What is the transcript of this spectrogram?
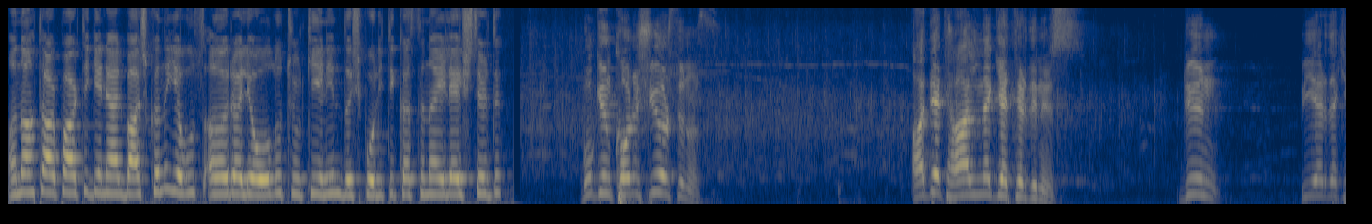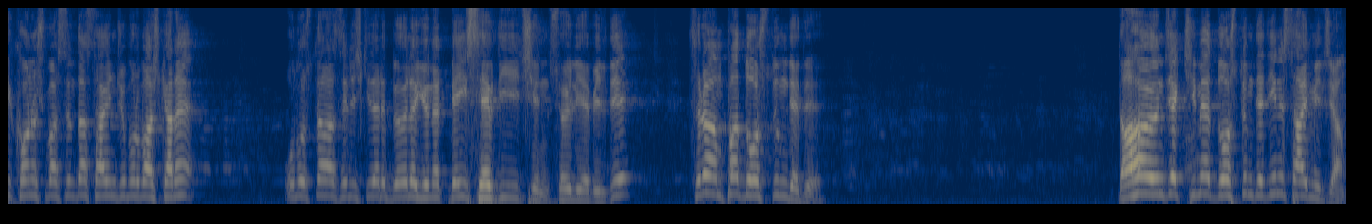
Anahtar Parti Genel Başkanı Yavuz Ağıralioğlu Türkiye'nin dış politikasını eleştirdi. Bugün konuşuyorsunuz. Adet haline getirdiniz. Dün bir yerdeki konuşmasında Sayın Cumhurbaşkanı uluslararası ilişkileri böyle yönetmeyi sevdiği için söyleyebildi. Trump'a dostum dedi. Daha önce kime dostum dediğini saymayacağım.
